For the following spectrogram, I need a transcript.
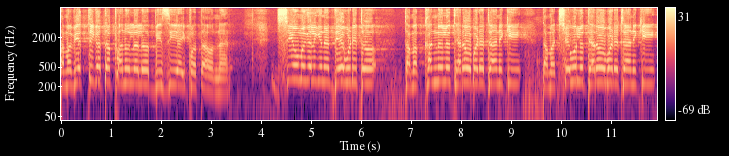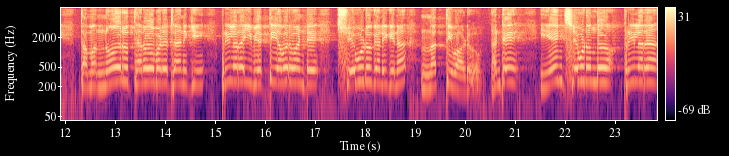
తమ వ్యక్తిగత పనులలో బిజీ అయిపోతూ ఉన్నారు. జీవము కలిగిన దేవుడితో తమ కన్నులు తెరవబడటానికి తమ చెవులు తెరవబడటానికి తమ నోరు తెరవబడటానికి ప్రిలర ఈ వ్యక్తి ఎవరు అంటే చెవుడు కలిగిన నత్తివాడు. అంటే ఏం చెవుడుందో ప్రిలర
